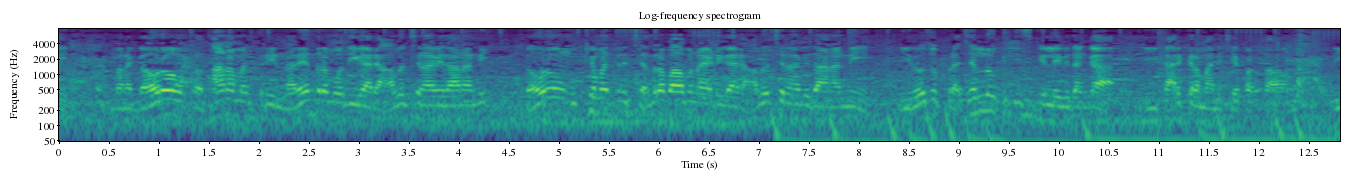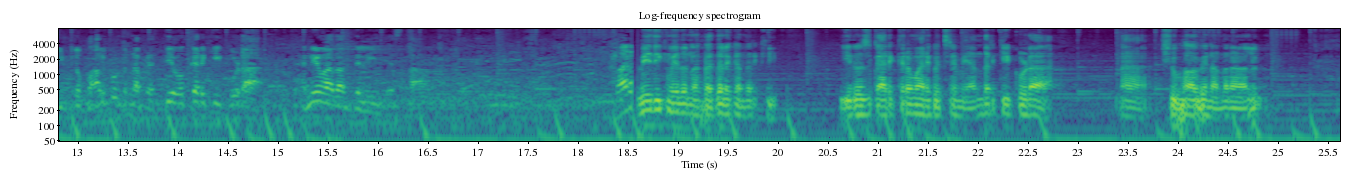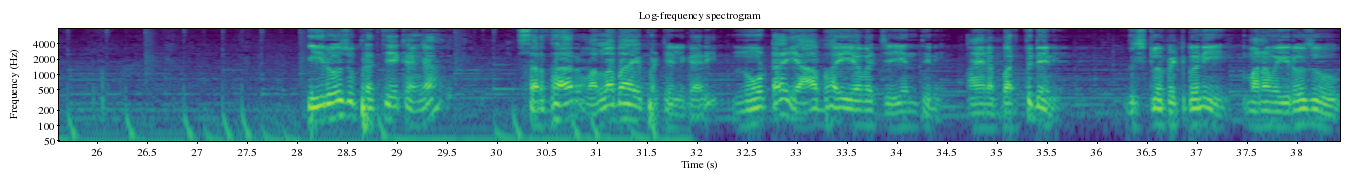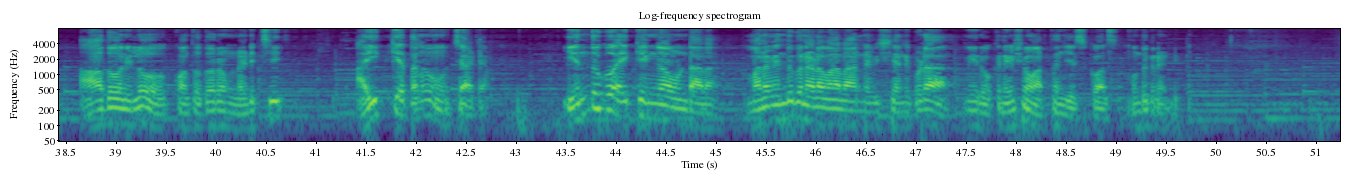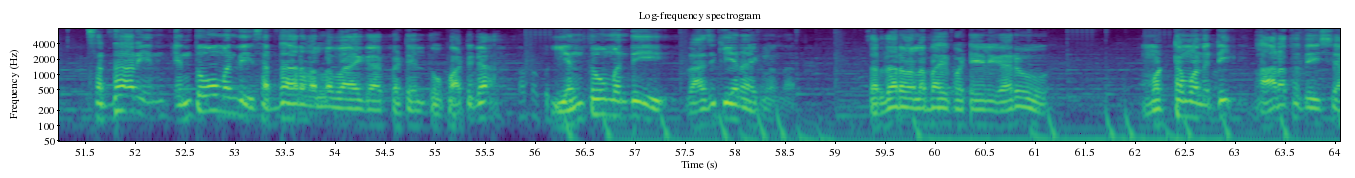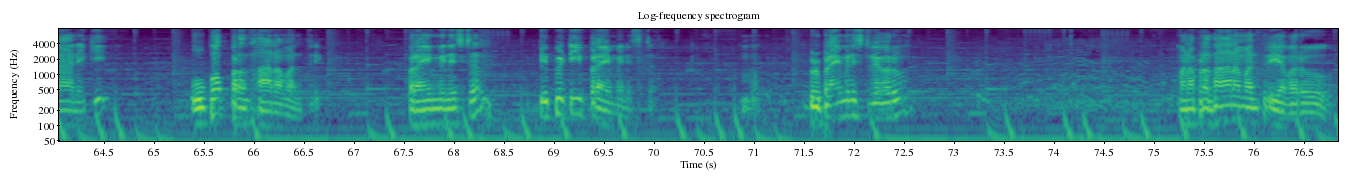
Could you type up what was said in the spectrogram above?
మన గౌరవ ప్రధానమంత్రి నరేంద్ర మోదీ గారి ఆలోచన విధానాన్ని గౌరవ ముఖ్యమంత్రి చంద్రబాబు నాయుడు గారి ఆలోచన విధానాన్ని ఈరోజు ప్రజల్లోకి తీసుకెళ్ళే విధంగా ఈ కార్యక్రమాన్ని చేపడతా ఉన్నాం దీంట్లో పాల్గొంటున్న ప్రతి ఒక్కరికి కూడా ధన్యవాదాలు తెలియజేస్తా ఉన్నాం. వేదిక మీద ఉన్న పెద్దలకందరికీ ఈరోజు కార్యక్రమానికి వచ్చిన మీ అందరికీ కూడా నా శుభాభినందనాలు ఈరోజు ప్రత్యేకంగా సర్దార్ వల్లభాయ్ పటేల్ గారి నూట యాభైవ జయంతిని ఆయన బర్త్డేని దృష్టిలో పెట్టుకొని మనం ఈరోజు ఆదోనిలో కొంత దూరం నడిచి ఐక్యతను చాటాం. ఎందుకు ఐక్యంగా ఉండాలా? మనం ఎందుకు నడవాలా అన్న విషయాన్ని కూడా మీరు ఒక నిమిషం అర్థం చేసుకోవాల్సి ముందుకు రండి. సర్దార్ ఎంతో మంది సర్దార్ వల్లభాయ్ గారి పటేల్తో పాటుగా ఎంతో మంది రాజకీయ నాయకులు ఉన్నారు. సర్దార్ వల్లభాయ్ పటేల్ గారు మొట్టమొదటి భారతదేశానికి ఉప ప్రధానమంత్రి prime minister deputy prime minister. ఇప్పుడు ప్రైమ్ మినిస్టర్ ఎవరు? మన ప్రధానమంత్రి ఎవరు?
